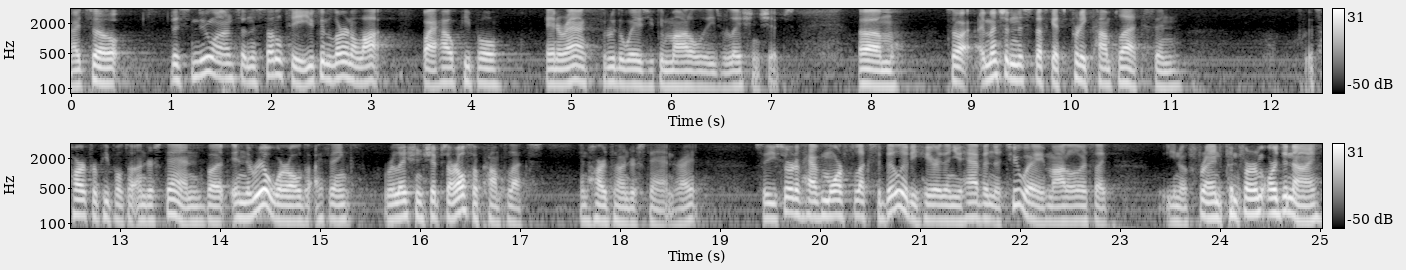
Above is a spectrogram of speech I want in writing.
Right, so this nuance and the subtlety, you can learn a lot by how people interact through the ways you can model these relationships. Um, so I mentioned this stuff gets pretty complex and it's hard for people to understand, but in the real world, I think relationships are also complex and hard to understand, right? So you sort of have more flexibility here than you have in the two-way model. Where it's like, you know, friend, confirm or deny.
